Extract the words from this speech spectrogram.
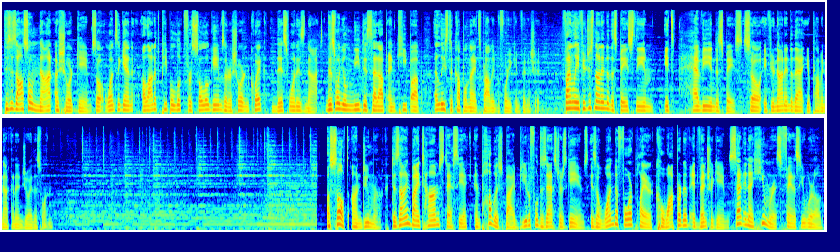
This is also not a short game. So once again, a lot of people look for solo games that are short and quick. This one is not. This one you'll need to set up and keep up at least a couple nights probably before you can finish it. Finally, if you're just not into the space theme, it's heavy into space. So if you're not into that, you're probably not going to enjoy this one. Assault on Doomrock, designed by Tom Stasiak and published by Beautiful Disasters Games, is a 1 to 4 player cooperative adventure game set in a humorous fantasy world.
